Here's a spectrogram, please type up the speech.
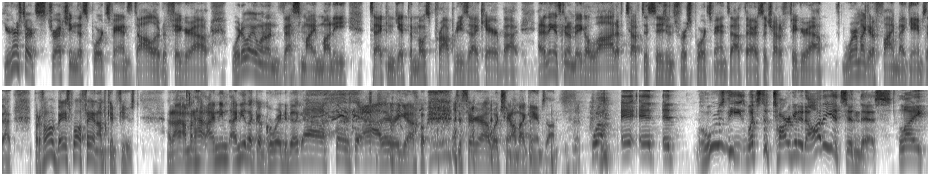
You're going to start stretching the sports fans' dollar to figure out where do I want to invest my money so I can get the most properties I care about. And I think it's going to make a lot of tough decisions for sports fans out there as they try to figure out where am I going to find my games at. But if I'm a baseball fan, I'm confused, and I, am gonna have I need I need like a grid to be like ah Thursday ah there we go to figure out what channel my game's on. Well, it, it, it who's the what's the targeted audience in this? Like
